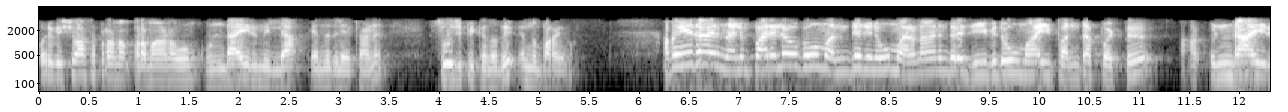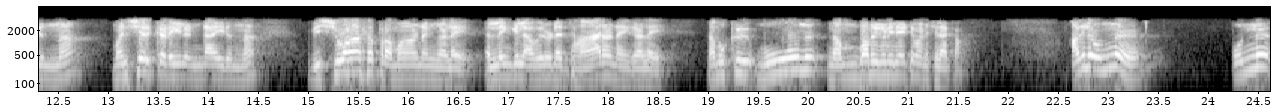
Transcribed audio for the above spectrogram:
ഒരു വിശ്വാസ പ്രമാണവും ഉണ്ടായിരുന്നില്ല എന്നതിലേക്കാണ് സൂചിപ്പിക്കുന്നത് എന്നും പറയുന്നു. അപ്പൊ ഏതായിരുന്നാലും പരലോകവും അന്ത്യദിനവും മരണാനന്തര ജീവിതവുമായി ബന്ധപ്പെട്ട് ഉണ്ടായിരുന്ന മനുഷ്യർക്കിടയിൽ ഉണ്ടായിരുന്ന വിശ്വാസ പ്രമാണങ്ങളെ അല്ലെങ്കിൽ അവരുടെ ധാരണകളെ നമുക്ക് മൂന്ന് നമ്പറുകളിലായിട്ട് മനസ്സിലാക്കാം. അതിലൊന്ന് ഒന്ന്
